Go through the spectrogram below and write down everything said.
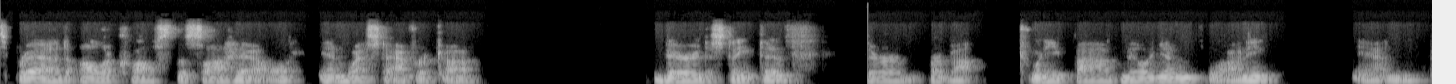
spread all across the Sahel in West Africa. Very distinctive. There are about 25 million Fulani and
